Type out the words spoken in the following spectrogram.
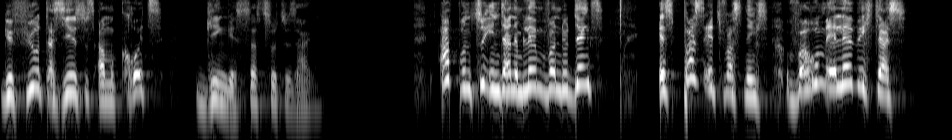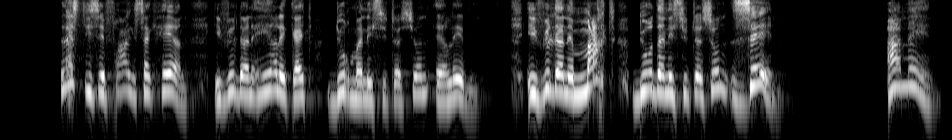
geführt, dass Jesus am Kreuz ging, sozusagen. Ab und zu in deinem Leben, wenn du denkst, es passt etwas nicht, warum erlebe ich das? Lass diese Frage, sag Herr, ich will deine Herrlichkeit durch meine Situation erleben. Ich will deine Macht durch deine Situation sehen. Amen.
